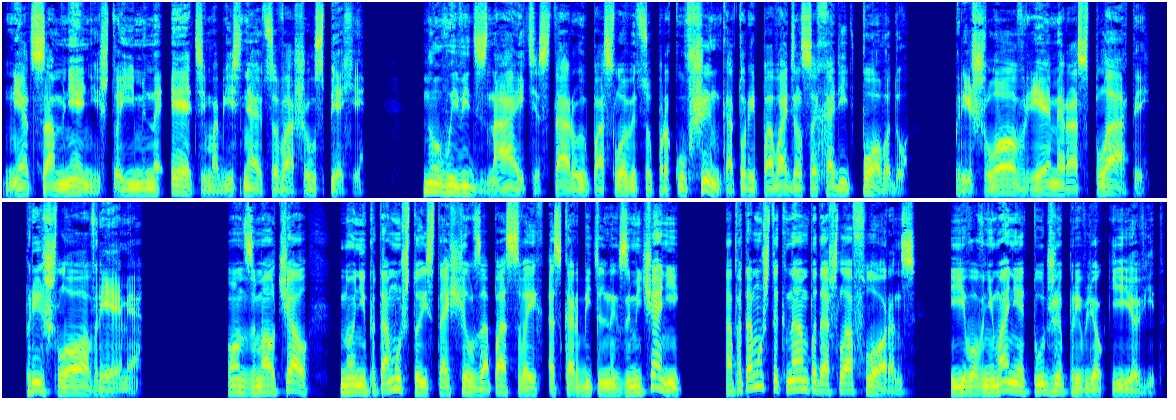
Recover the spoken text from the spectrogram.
Нет сомнений, что именно этим объясняются ваши успехи. Но вы ведь знаете старую пословицу про кувшин, который повадился ходить по воду. Пришло время расплаты. Пришло время. Он замолчал, но не потому, что истощил запас своих оскорбительных замечаний, а потому что к нам подошла Флоренс, и его внимание тут же привлек ее вид.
